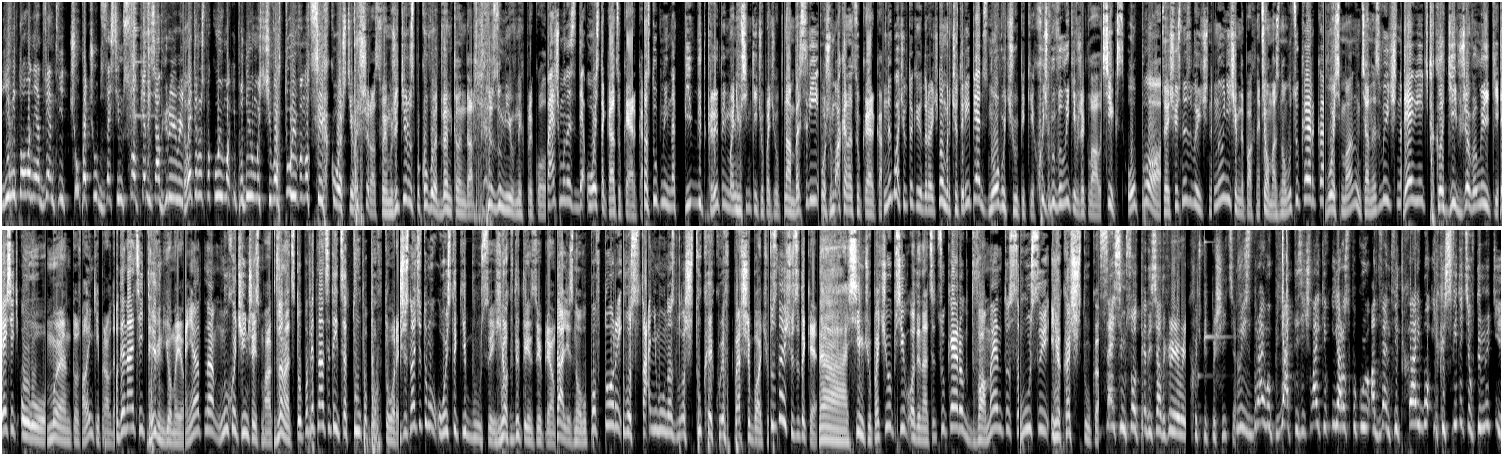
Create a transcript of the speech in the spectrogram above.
Лімітований адвент від Чупа-Чуп за 750 гривень. Давайте розпакуємо і подивимось, чи вартує воно цих коштів. Перший раз в своєму житті розпаковую адвент-календар. Не розумію в них прикол. Першим у нас йде ось така цукерка. Наступний напіввідкритий манюсінький чупа-чуп. Number 3 пожмакана цукерка. Не бачив таких, до речі. Номер 4 і 5 знову чупіки. Хоч би великі вже клали. Сікс. Опа, це щось незвичне. Ну нічим не пахне. Сьома знову цукерка. Восьма, ну ця незвична. Дев'ять. Та кладіть вже великі. Десять. О, ментос. Маленький, правда. Одинадцять. Де він, йомайо? Понятно. Ну, хоч інший смак. З 12 по 15 це тупо повтори. В 16-му ось такі буси, як в дитинстві прям. Далі знову повтори. І в останньому у нас була штука, яку я вперше бачу. Хто знає, що це таке? А, 7 чупа-чупсів, 11 цукерок, 2 ментоса, буси і якась штука. Це 750 гривень. Хоч підпишіться. Друзі, збираємо 5 тисяч лайків, і я розпакую адвент від Харібо, який світиться в темноті.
